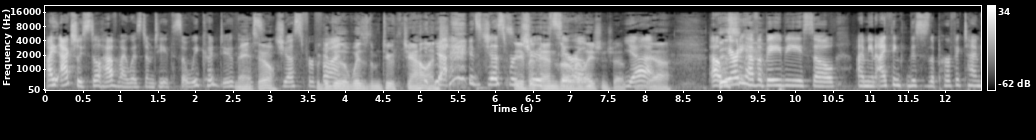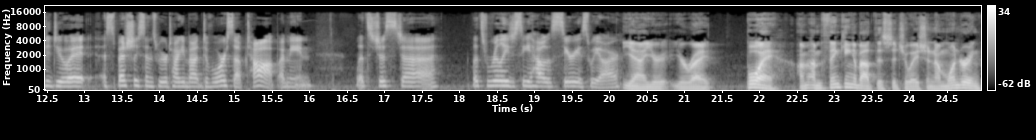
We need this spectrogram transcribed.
I actually still have my wisdom teeth, so we could do this. Me too. just for we fun. could do the wisdom tooth challenge. yeah, it's just for See if it ends serum. our relationship. Yeah. Yeah. Uh, we already have a baby, so I mean, I think this is the perfect time to do it, especially since we were talking about divorce up top. I mean, let's just uh, let's really just see how serious we are. Yeah, you're you're right. Boy, I'm I'm thinking about this situation. I'm wondering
